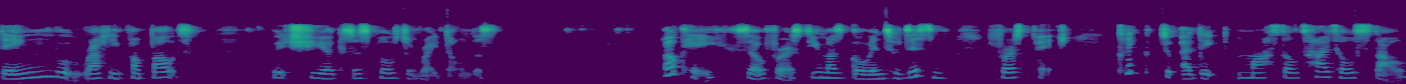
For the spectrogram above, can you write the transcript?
thing will roughly pop out, which you're supposed to write down this. Okay, so first you must go into this first page. Click to edit master title style.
